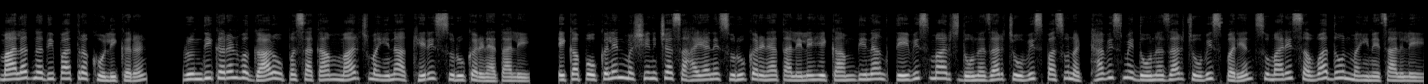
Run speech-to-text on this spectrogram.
मालद नदीपात्र खोलीकरण रुंदीकरण व गाळ उपसाकाम मार्च महिना अखेरीस सुरू करण्यात आले. एका पोकलेन मशीनच्या सहाय्याने सुरू करण्यात आलेले हे काम दिनांक तेवीस मार्च दोन हजार चोवीसपासून अठ्ठावीस मे दोन हजार चोवीसपर्यंत सुमारे सव्वा दोन महिने चालले.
